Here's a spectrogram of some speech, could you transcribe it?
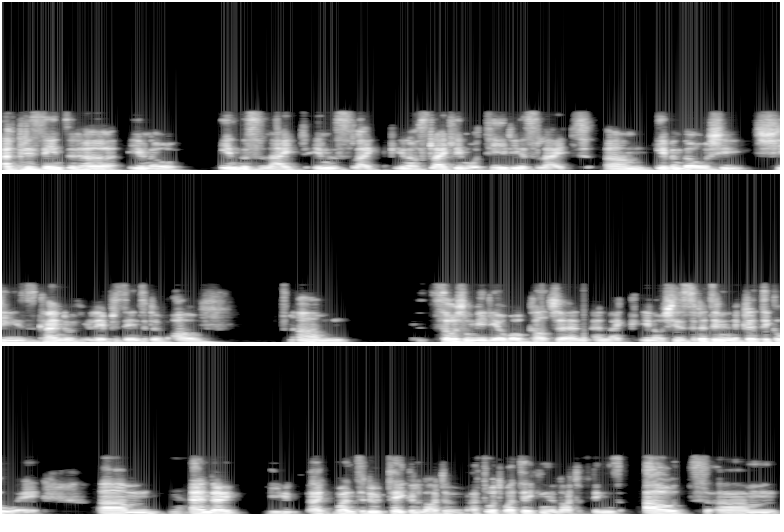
I presented her. You know, in this light, in this like you know slightly more tedious light, um, even though she she's kind of representative of um, social media woke culture and, and like you know she's written in a critical way um, yeah. and i you, i wanted to take a lot of i thought about taking a lot of things out um,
